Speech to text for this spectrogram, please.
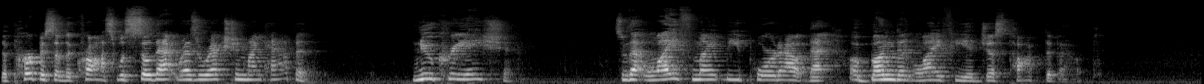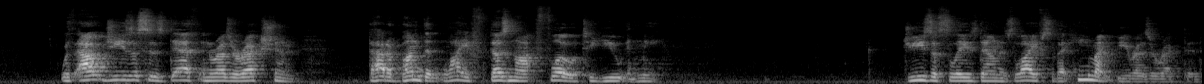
The purpose of the cross was so that resurrection might happen. New creation. So that life might be poured out, that abundant life he had just talked about. Without Jesus' death and resurrection, that abundant life does not flow to you and me. Jesus lays down his life so that he might be resurrected,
